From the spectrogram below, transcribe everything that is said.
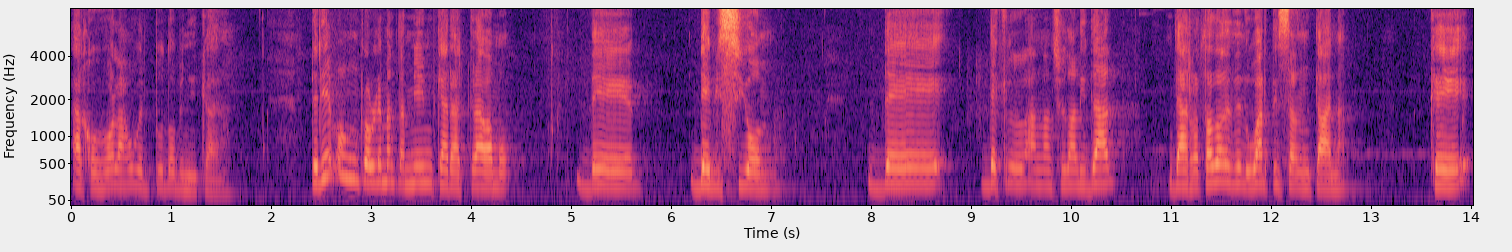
acogió a la juventud dominicana. Teníamos un problema también que arrastrábamos de, visión, de, la nacionalidad de arrastrada desde Duarte y Santana, que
